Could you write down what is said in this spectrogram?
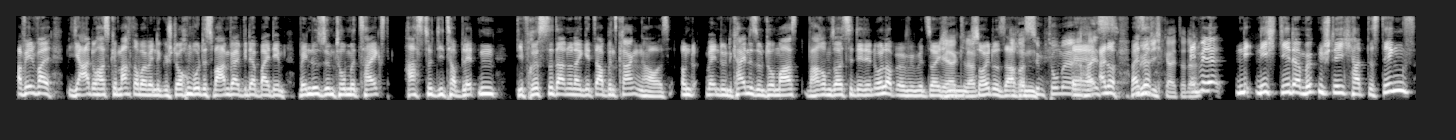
Auf jeden Fall, ja, du hast gemacht, aber wenn du gestochen wurdest, waren wir halt wieder bei dem, wenn du Symptome zeigst, hast du die Tabletten, die frisst du dann und dann geht's ab ins Krankenhaus. Und wenn du keine Symptome hast, warum sollst du dir den Urlaub irgendwie mit solchen ja, Pseudosachen? Aber Symptome äh, heißt also, Müdigkeit, du, oder? Entweder nicht jeder Mückenstich hat das Dings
